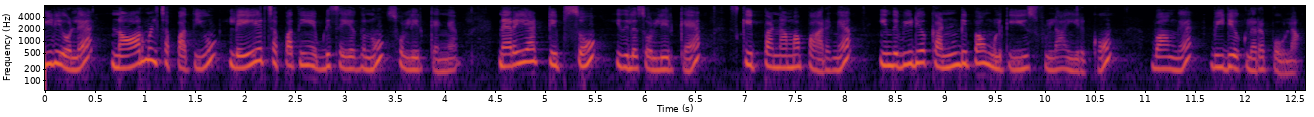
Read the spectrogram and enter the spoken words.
வீடியோவில் நார்மல் சப்பாத்தியும் லேயர் சப்பாத்தியும் எப்படி செய்யறதுன்னு சொல்லியிருக்கேங்க. நிறையா டிப்ஸும் இதில் சொல்லியிருக்கேன். ஸ்கிப் பண்ணாமல் பாருங்கள் இந்த வீடியோ கண்டிப்பாக உங்களுக்கு யூஸ்ஃபுல்லாக இருக்கும். வாங்க வீடியோக்குள்ளார போகலாம்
